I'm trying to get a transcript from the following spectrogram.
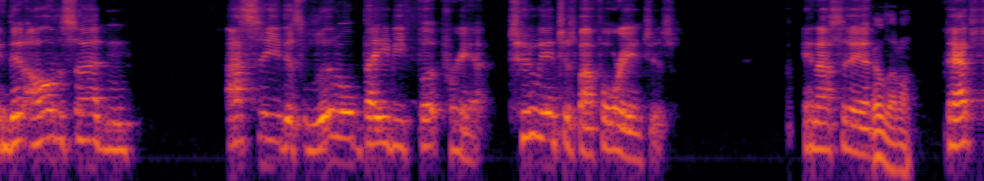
And then all of a sudden, I see this little baby footprint, two inches by four inches. And I said, A little. That's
